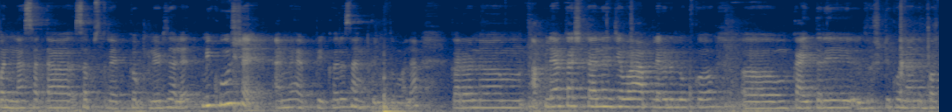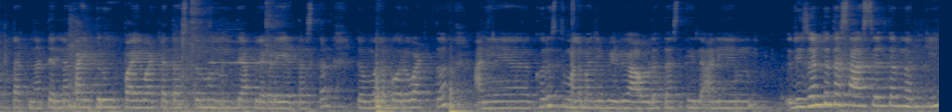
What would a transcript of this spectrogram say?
पन्नास आता सबस्क्राईब कंप्लीट झाले आहेत मी खुश आहे. आय एम हॅप्पी खरं सांगते मी तुम्हाला. कारण आपल्या कष्टाने जेव्हा आपल्याकडे लोक काहीतरी दृष्टिकोनाने बघतात ना त्यांना काहीतरी उपाय वाटत असतं म्हणून ते आपल्याकडे येत असतात. तर मला बरं वाटतं. आणि खरंच तुम्हाला माझे व्हिडिओ आवडत असतील आणि रिझल्ट तसा असेल तर नक्की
